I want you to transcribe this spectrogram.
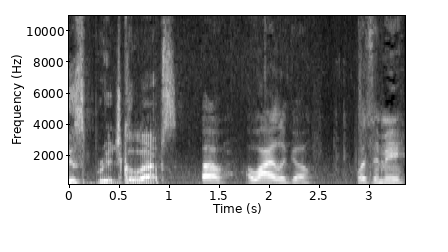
This bridge collapse? Oh, a while ago. Wasn't me.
